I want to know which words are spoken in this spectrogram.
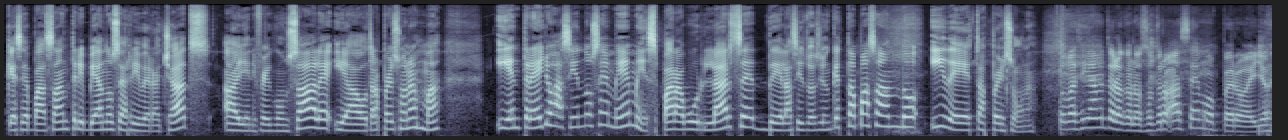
que se pasan tripeándose a Rivera Chats, a Jennifer González y a otras personas más. Y entre ellos haciéndose memes para burlarse de la situación que está pasando y de estas personas. Eso básicamente lo que nosotros hacemos, pero ellos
